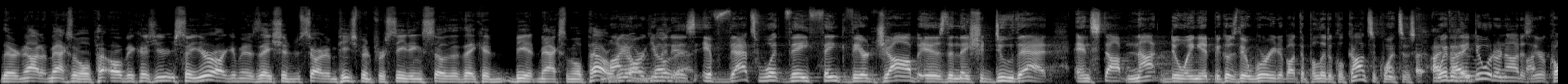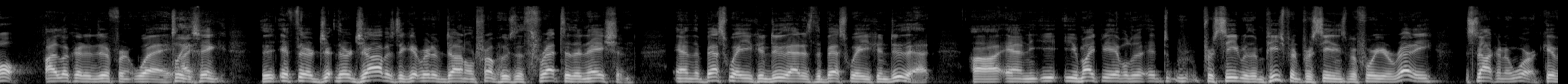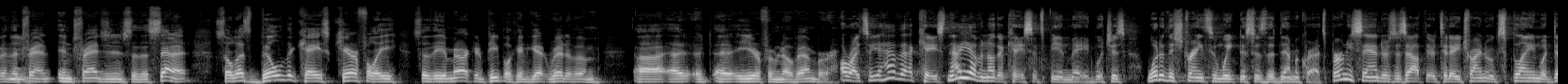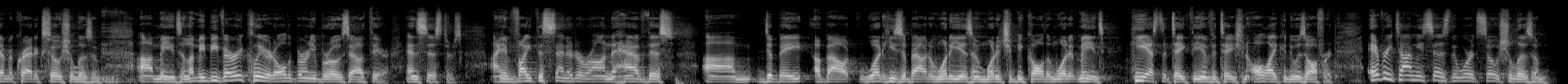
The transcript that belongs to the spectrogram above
They're not at maximal power. Oh, because you. So your argument is they should start impeachment proceedings so that they could be at maximal power. My argument is if that's what they think their job is, then they should do that and stop not doing it because they're worried about the political consequences. Whether I- they do it or not is their call. I look at it a different way. Please. I think that if their their job is to get rid of Donald Trump, who's a threat to the nation, and the best way you can do that is the best way you can do that. Uh, and you, you might be able to, uh, to proceed with impeachment proceedings before you're ready. It's not going to work given the tran- intransigence of the Senate. So let's build the case carefully so the American people can get rid of him uh, a, a- year from November. All right, so you have that case. Now you have another case that's being made, which is what are the strengths and weaknesses of the Democrats? Bernie Sanders is out there today trying to explain what democratic socialism uh, means. And let me be very clear to all the Bernie bros out there and sisters. I invite the senator on to have this um, debate about what he's about and what he is and what it should be called and what it means. He has to take the invitation. All I can do is offer it. Every time he says the word socialism,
